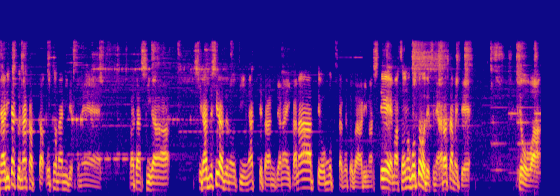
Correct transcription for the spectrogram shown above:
なりたくなかった大人にですね、私が知らず知らずのうちになってたんじゃないかなって思ったことがありまして、まあそのことをですね、改めて今日は、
